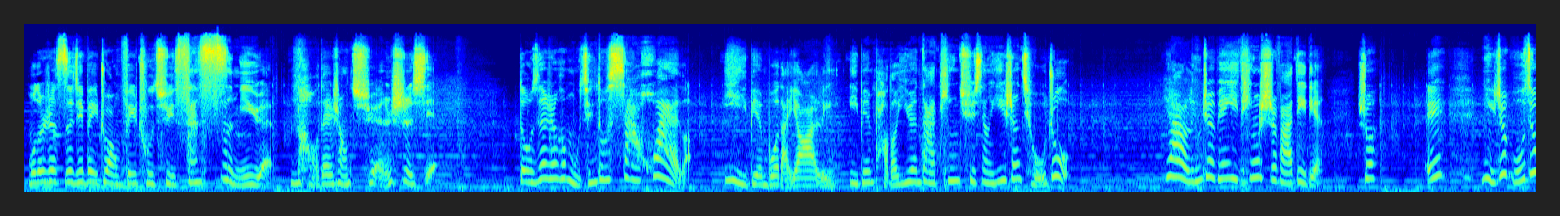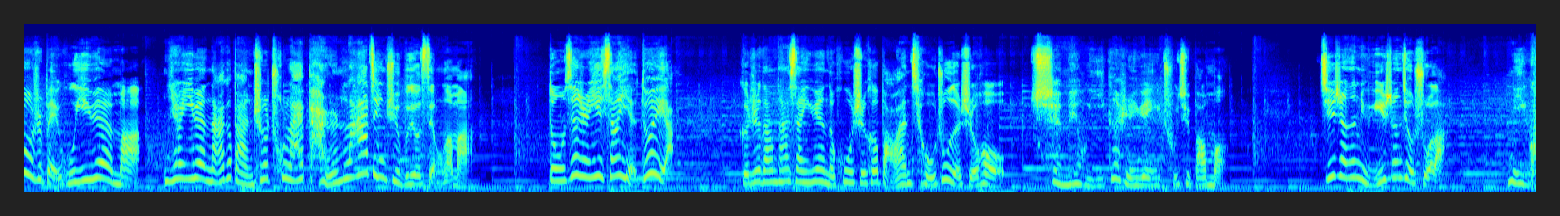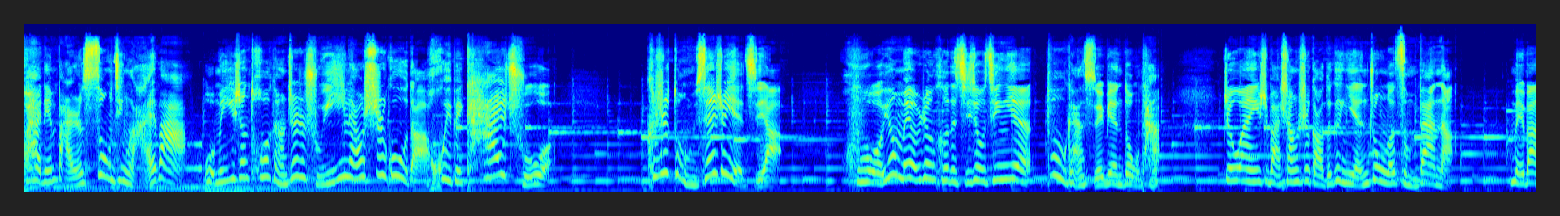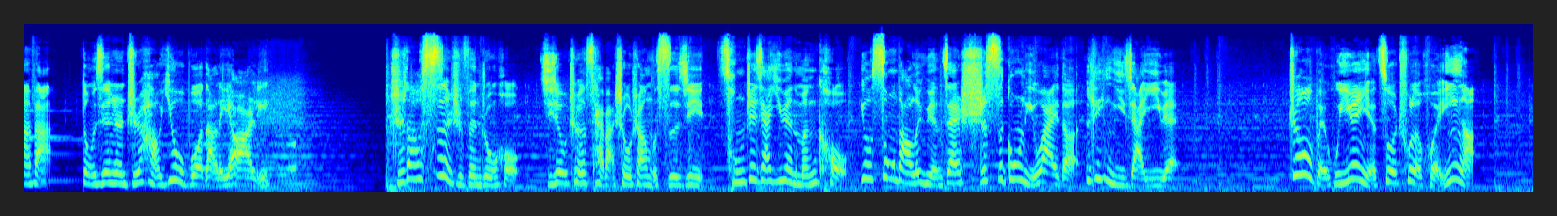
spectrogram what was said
摩托车司机被撞飞出去三四米远，脑袋上全是血。董先生和母亲都吓坏了，一边拨打幺二零，一边跑到医院大厅去向医生求助。幺二零这边一听事发地点，说：“哎，你这不就是北湖医院吗？你让医院拿个板车出来，把人拉进去不就行了吗？”董先生一想也对呀。可是当他向医院的护士和保安求助的时候，却没有一个人愿意出去帮忙。急诊的女医生就说了：“你快点把人送进来吧，我们医生脱岗，这是属于医疗事故的，会被开除。”可是董先生也急啊，我又没有任何的急救经验，不敢随便动他。这万一是把伤势搞得更严重了怎么办呢？没办法，董先生只好又拨打了幺二零。直到四十分钟后，急救车才把受伤的司机从这家医院的门口又送到了远在十四公里外的另一家医院。之后，北湖医院也做出了回应啊，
